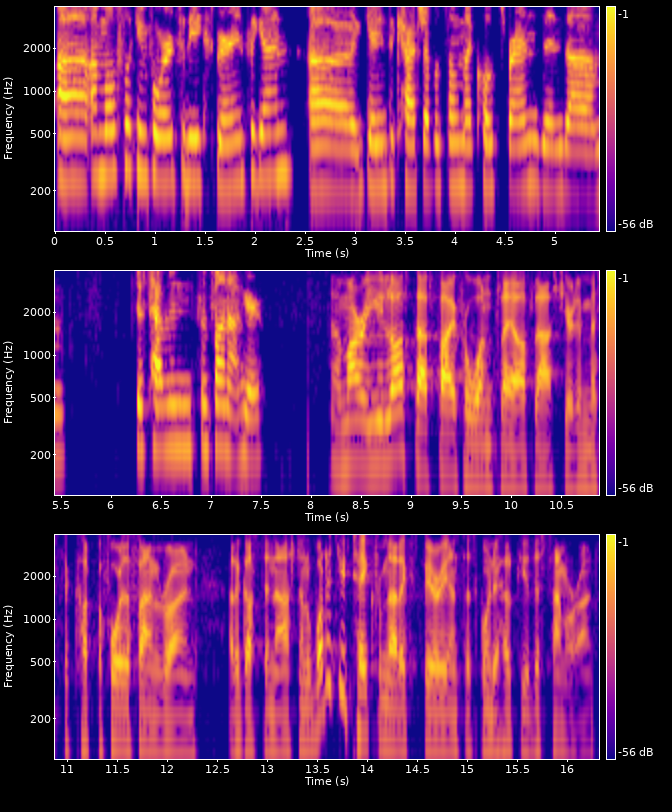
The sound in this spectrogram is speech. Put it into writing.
Uh, I'm most looking forward to the experience again, uh, getting to catch up with some of my close friends and um, just having some fun out here. Amari, you lost that five for one playoff last year to miss the cut before the final round at Augusta National. What did you take from that experience that's going to help you this time around?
